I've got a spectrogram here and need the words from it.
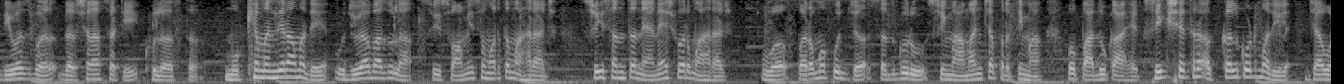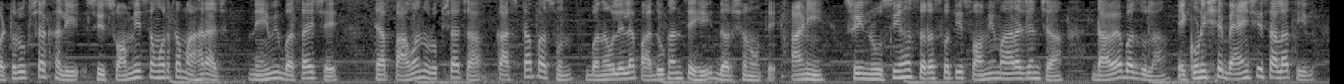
दिवसभर दर्शनासाठी खुलं असतं. मुख्य मंदिरामध्ये उजव्या बाजूला श्री स्वामी समर्थ महाराज श्री संत ज्ञानेश्वर महाराज व परमपूज्य सद्गुरू श्री मामांच्या प्रतिमा व पादुका आहेत. श्री क्षेत्र अक्कलकोटमधील ज्या वटवृक्षाखाली श्री स्वामी समर्थ महाराज नेहमी बसायचे त्या पावन वृक्षाच्या काष्टापासून बनवलेल्या पादुकांचेही दर्शन होते. आणि श्री नृसिंह सरस्वती स्वामी महाराजांच्या डाव्या बाजूला एकोणीसशे ब्याऐंशी सालातील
